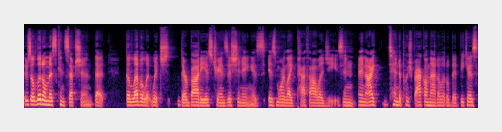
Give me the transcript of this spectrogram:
there's a little misconception that the level at which their body is transitioning is is more like pathologies. And and I tend to push back on that a little bit because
